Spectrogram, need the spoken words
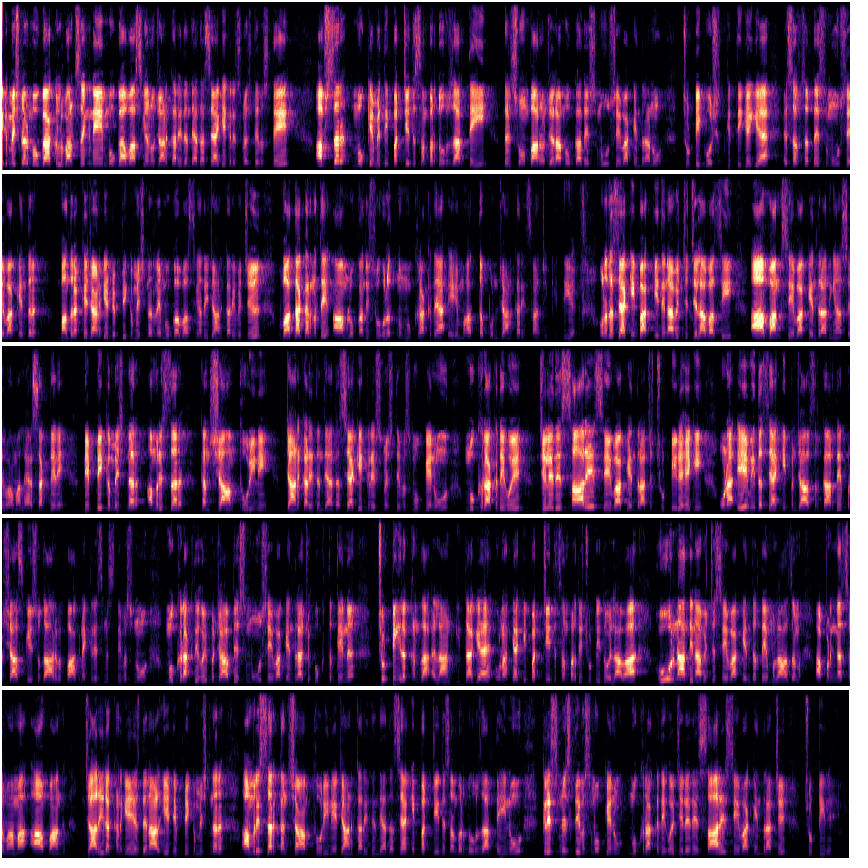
Deputy commissioner Moga Kulwant Singh ਨੇ ਮੋਗਾ ਵਾਸੀਆਂ ਨੂੰ ਜਾਣਕਾਰੀ ਦਿੰਦਿਆਂ ਦੱਸਿਆ ਕਿ ਕ੍ਰਿਸਮਸ ਦਿਵਸ ਤੇ ਅਫਸਰ ਮੌਕੇ ਮਿਤੀ 25 ਦਸੰਬਰ 2023 ਦਿਨ ਸੋਮਵਾਰ ਨੂੰ ਜ਼ਿਲ੍ਹਾ ਮੋਗਾ ਦੇ ਸਮੂਹ ਸੇਵਾ ਕੇਂਦਰਾਂ ਨੂੰ ਛੁੱਟੀ ਘੋਸ਼ਿਤ ਕੀਤੀ ਗਈ ਹੈ। ਇਸ ਅਵਸਰ ਤੇ ਸਮੂਹ ਸੇਵਾ ਕੇਂਦਰ ਬੰਦ ਰੱਖੇ ਜਾਣਗੇ। ਡਿਪਟੀ ਕਮਿਸ਼ਨਰ ਨੇ ਮੋਗਾ ਵਾਸੀਆਂ ਦੀ ਜਾਣਕਾਰੀ ਵਿੱਚ ਵਾਅਦਾ ਕਰਨ ਤੇ ਆਮ ਲੋਕਾਂ ਦੀ ਸਹੂਲਤ ਨੂੰ ਮੁੱਖ ਰੱਖਦਿਆਂ ਇਹ ਮਹੱਤਵਪੂਰਨ ਜਾਣਕਾਰੀ ਸਾਂਝੀ ਕੀਤੀ ਹੈ। ਉਹਨਾਂ ਦੱਸਿਆ ਕਿ ਬਾਕੀ ਦਿਨਾਂ ਵਿੱਚ ਜ਼ਿਲ੍ਹਾ ਵਾਸੀ ਆਮ ਵਾਂਗ ਸੇਵਾ ਕੇਂਦਰਾਂ ਦੀਆਂ ਸੇਵਾਵਾਂ ਲੈ ਸਕਦੇ ਨੇ। ਡਿਪਟੀ ਕਮਿਸ਼ਨਰ ਅੰਮ੍ਰਿਤਸਰ ਘਨਸ਼ਾਮ ਥੋਰੀ ਨੇ ਜਾਣਕਾਰੀ ਦਿੰਦਿਆਂ ਦੱਸਿਆ ਕਿ ਕ੍ਰਿਸਮਸ ਦਿਵਸ ਮੌਕੇ ਨੂੰ ਮੁੱਖ ਰੱਖਦੇ ਹੋਏ ਜ਼ਿਲ੍ਹੇ ਦੇ ਸਾਰੇ ਸੇਵਾ ਕੇਂਦਰਾਂ 'ਚ ਛੁੱਟੀ ਰਹੇਗੀ। ਉਹਨਾਂ ਇਹ ਵੀ ਦੱਸਿਆ ਕਿ ਪੰਜਾਬ ਸਰਕਾਰ ਦੇ ਪ੍ਰਸ਼ਾਸਕੀ ਸੁਧਾਰ ਵਿਭਾਗ ਨੇ ਕ੍ਰਿਸਮਸ ਦਿਵਸ ਨੂੰ ਮੁੱਖ ਰੱਖਦੇ ਹੋਏ ਪੰਜਾਬ ਦੇ ਸਮੂਹ ਸੇਵਾ ਕੇਂਦਰਾਂ 'ਚ ਉਕਤ ਦਿਨ ਛੁੱਟੀ ਰੱਖਣ ਦਾ ਐਲਾਨ ਕੀਤਾ ਗਿਆ ਹੈ। ਉਹਨਾਂ ਕਿਹਾ ਕਿ 25 ਦਸੰਬਰ ਦੀ ਛੁੱਟੀ ਤੋਂ ਇਲਾਵਾ ਹੋਰਨਾਂ ਦਿਨਾਂ ਵਿੱਚ ਸੇਵਾ ਕੇਂਦਰ ਦੇ ਮੁਲਾਜ਼ਮ ਆਪਣੀਆਂ ਸੇਵਾਵਾਂ ਆਮ ਵਾਂਗ ਜਾਰੀ ਰੱਖਣਗੇ। ਇਸ ਦੇ ਨਾਲ ਹੀ ਡਿਪਟੀ ਕਮਿਸ਼ਨਰ ਅੰਮ੍ਰਿਤਸਰ ਕੰਸ਼ਾਮ ਥੋਰੀ ਨੇ ਜਾਣਕਾਰੀ ਦਿੰਦਿਆਂ ਦੱਸਿਆ ਕਿ 25 ਦਸੰਬਰ 2023 ਨੂੰ ਕ੍ਰਿਸਮਸ ਦਿਵਸ ਮੌਕੇ ਨੂੰ ਮੁੱਖ ਰੱਖਦੇ ਹੋਏ ਜ਼ਿਲ੍ਹੇ ਦੇ ਸਾਰੇ ਸੇਵਾ ਕੇਂਦਰਾਂ 'ਚ ਛੁੱਟੀ ਰਹੇਗੀ।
